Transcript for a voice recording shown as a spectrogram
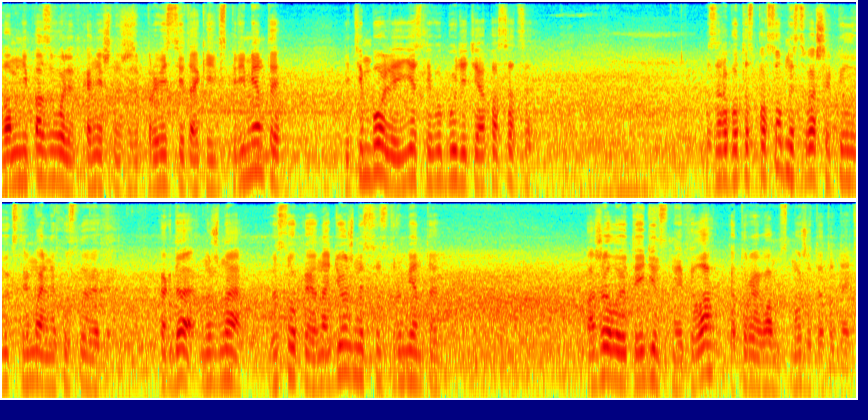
вам не позволит, конечно же, провести такие эксперименты. И тем более, если вы будете опасаться за работоспособность вашей пилы в экстремальных условиях, когда нужна высокая надежность инструмента. Пожалуй, это единственная пила, которая вам сможет это дать.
